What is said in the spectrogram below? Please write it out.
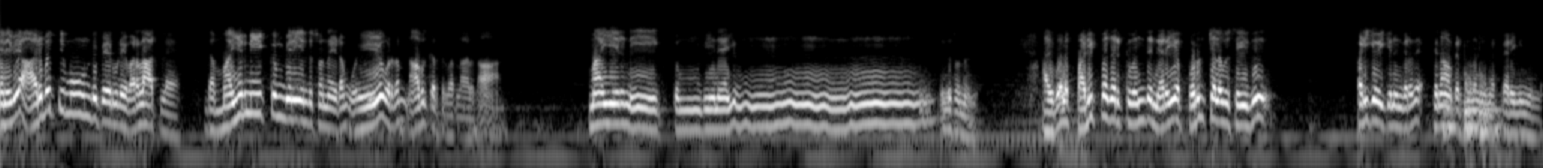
எனவே அறுபத்தி மூன்று பேருடைய வரலாற்றுல இந்த மயிர் நீக்கும் வெளி என்று சொன்ன இடம் ஒரே ஒரு இடம் நாவுக்கரசர் வரலாறு தான். மயிர் நீக்கும் வினையும் என்று சொன்னது. அதுபோல படிப்பதற்கு வந்து நிறைய பொருட்செலவு செய்து படிக்க வைக்கணுங்கிறத திருநாவுக்கரசர் தான் சொன்னார். வேற எங்கேயும் சொல்ல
